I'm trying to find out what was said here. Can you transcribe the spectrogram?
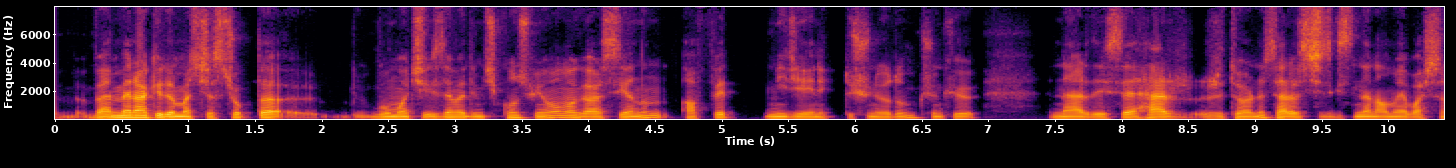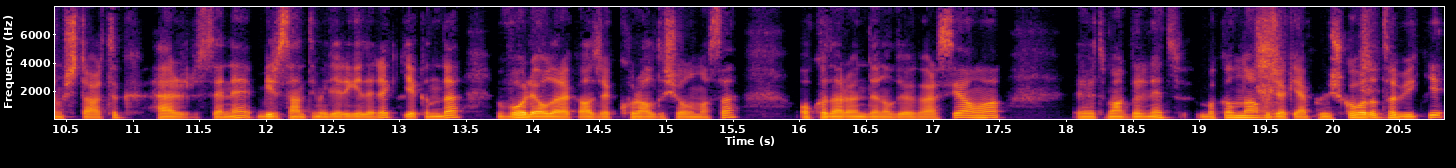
ben merak ediyorum açıkçası. Çok da e, bu maçı izlemediğim için konuşmayayım ama Garcia'nın affetmeyeceğini düşünüyordum. Çünkü neredeyse her return'ü servis çizgisinden almaya başlamıştı artık. Her sene bir santim ileri gelerek yakında voley olarak alacak kural dışı olmasa o kadar önden alıyor Garcia ama evet Magdalenet bakalım ne yapacak yani Pliskova tabii ki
